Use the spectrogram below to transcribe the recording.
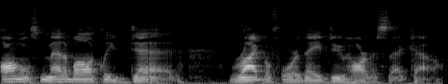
almost metabolically dead right before they do harvest that cow.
